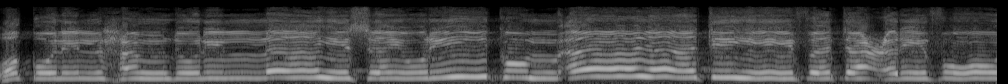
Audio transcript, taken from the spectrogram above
وقل الحمد لله سيريكم آياته فتعرفونها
